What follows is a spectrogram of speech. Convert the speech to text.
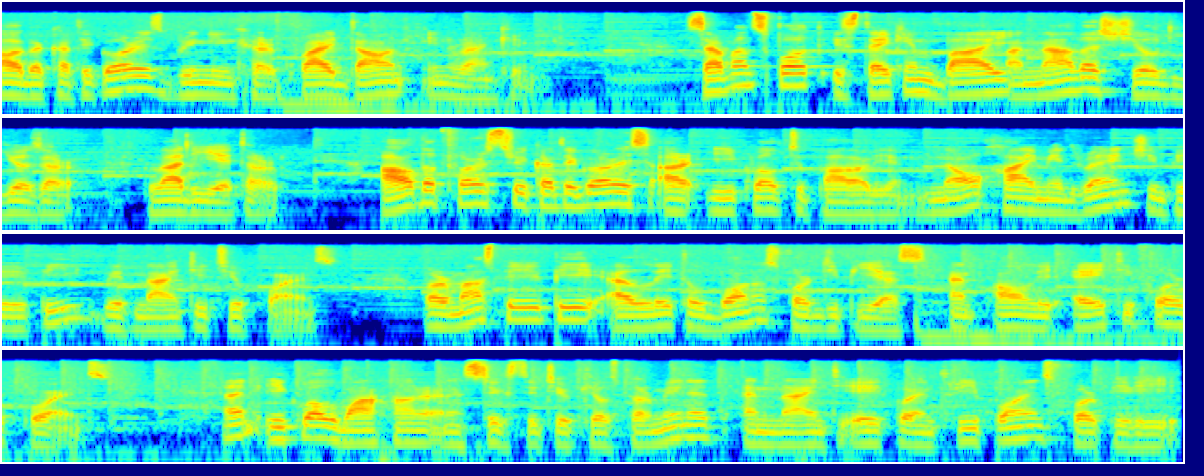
other categories bringing her quite down in ranking. 7th spot is taken by another shield user, Gladiator. All the first 3 categories are equal to Paladin, no high mid-range in PvP with 92 points. For mass PvP a little bonus for DPS and only 84 points and equal 162 kills per minute and 98.3 points for PvE.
